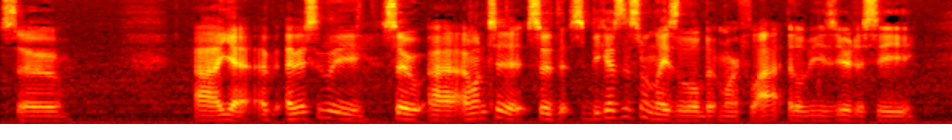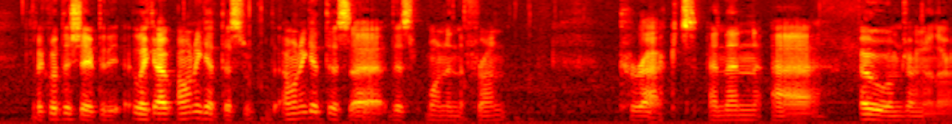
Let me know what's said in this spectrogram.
so uh, yeah, I, I, basically so uh, I want to so this, because this one lays a little bit more flat, it'll be easier to see like what the shape of the like I, I want to get this I want to get this uh, this one in the front correct, and then uh, oh I'm drawing another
